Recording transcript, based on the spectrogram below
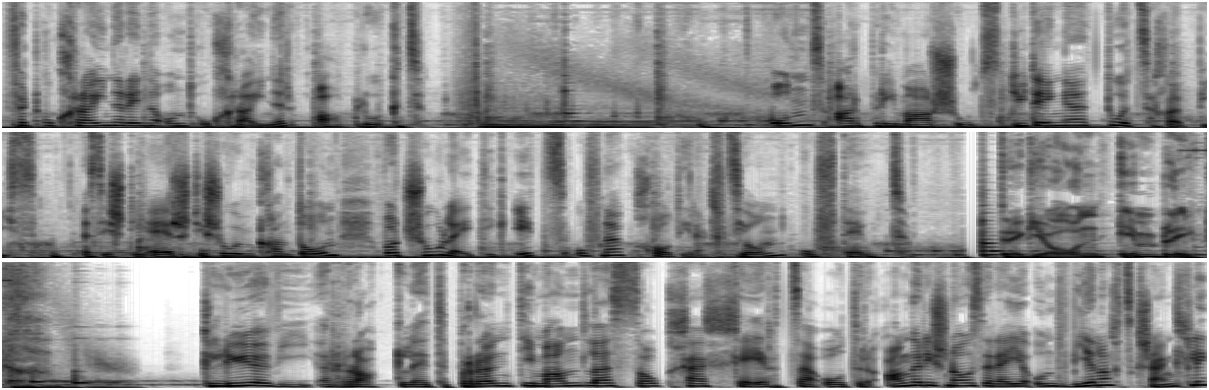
für die Ukrainerinnen und Ukrainer angeschaut. Und an der Primarschule Düdingen tut sich etwas. Es ist die erste Schule im Kanton, wo die Schulleitung jetzt auf eine Co-Direktion aufteilt. Die Region im Blick. Glühwein, Raclette, brannte Mandeln, Socken, Kerzen oder andere Schnauzereien und Weihnachtsgeschenke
